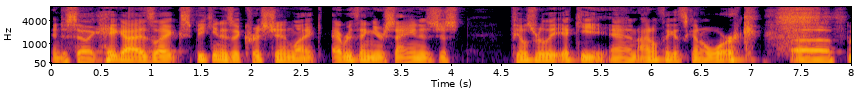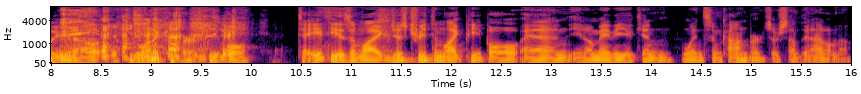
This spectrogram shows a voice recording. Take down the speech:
and just say like hey guys like speaking as a christian like everything you're saying is just feels really icky and i don't think it's going to work. Uh but you know if you want to convert people to atheism like just treat them like people and you know maybe you can win some converts or something. I don't know.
